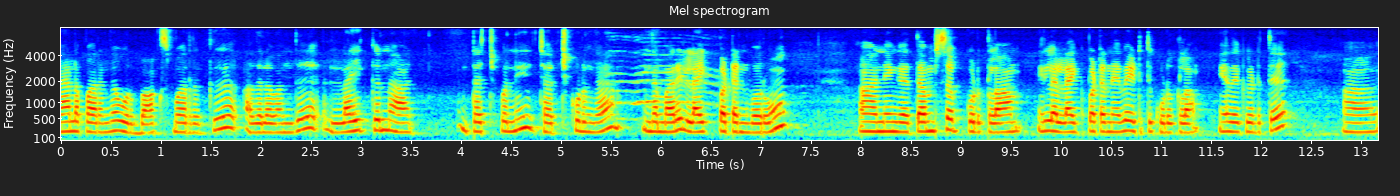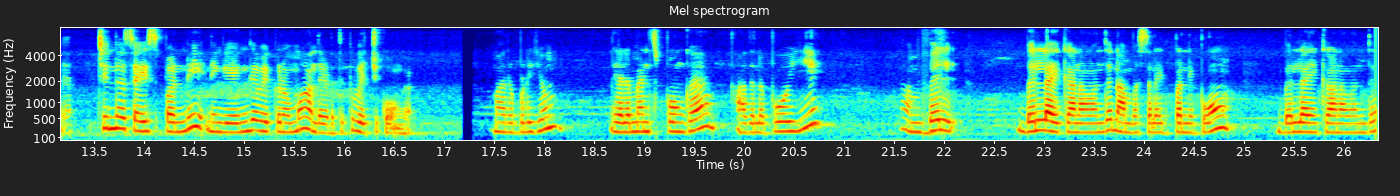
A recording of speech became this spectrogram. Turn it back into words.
மேலே பாருங்கள் ஒரு பாக்ஸ் மாதிரி இருக்குது அதில் வந்து லைக்குன்னு டச் பண்ணி சர்ச் கொடுங்க. இந்த மாதிரி லைக் பட்டன் வரும். நீங்கள் தம்ஸ் அப் கொடுக்கலாம். இல்லை லைக் பட்டனவே எடுத்து கொடுக்கலாம். இதுக்கு எடுத்து? சின்ன சைஸ் பண்ணி நீங்கள் எங்கே வைக்கணுமோ அந்த இடத்துக்கு வச்சுக்கோங்க. மறுபடியும் எலமெண்ட்ஸ் போங்க. அதில் போய் பெல் பெல் ஐக்கானை வந்து நம்ம செலக்ட் பண்ணிப்போம். பெல் ஐக்கானை வந்து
